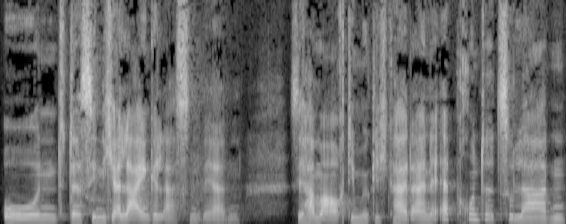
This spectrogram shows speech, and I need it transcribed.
und dass sie nicht allein gelassen werden. Sie haben auch die Möglichkeit, eine App runterzuladen.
